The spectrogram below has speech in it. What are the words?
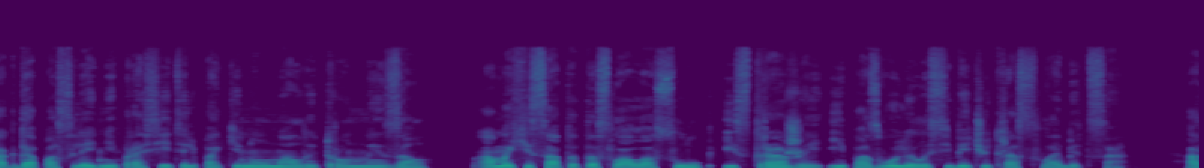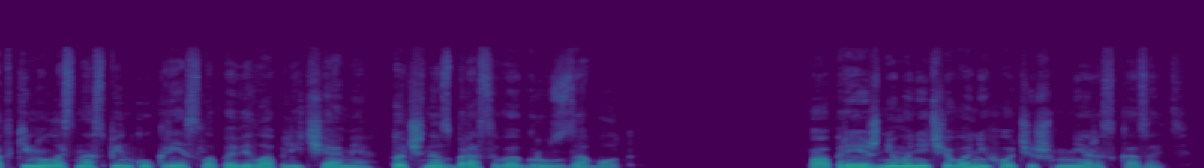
Когда последний проситель покинул малый тронный зал, Амахисат отослала слуг и стражей и позволила себе чуть расслабиться. Откинулась на спинку кресла, повела плечами, точно сбрасывая груз забот. «По-прежнему ничего не хочешь мне рассказать?»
